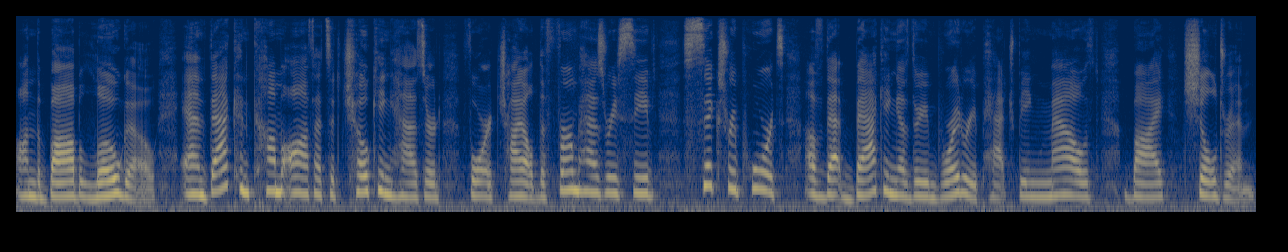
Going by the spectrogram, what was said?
on the Bob logo, and that can come off. That's a choking hazard for a child. The firm has received six reports of that backing of the embroidery patch being mouthed by children.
